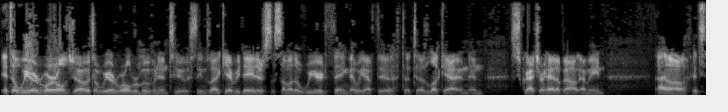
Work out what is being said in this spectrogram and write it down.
it's a weird world, Joe. It's a weird world we're moving into. Seems like every day there's some other weird thing that we have to to, to look at and, and scratch our head about. I mean, I don't know. It's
